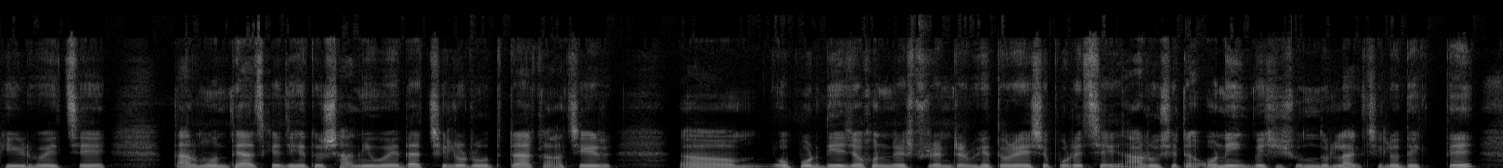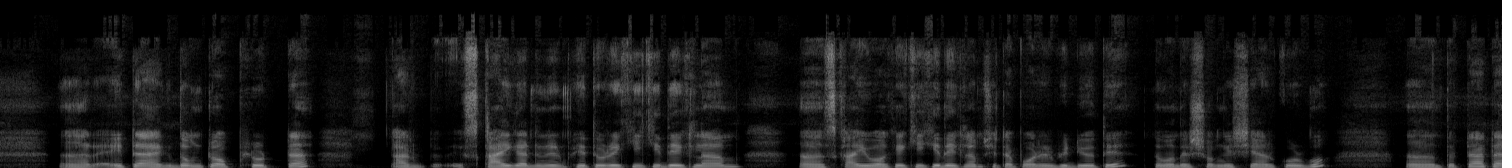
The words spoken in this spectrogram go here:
ভিড় হয়েছে। তার মধ্যে আজকে যেহেতু সানি ওয়েদার ছিল, রোদটা কাঁচের ওপর দিয়ে যখন রেস্টুরেন্টের ভেতরে এসে পড়েছে আরও সেটা অনেক বেশি সুন্দর লাগছিল দেখতে। আর এটা একদম টপ ফ্লোরটা আর স্কাই গার্ডেনের ভেতরে কি কি দেখলাম? স্কাই ওয়াকে কী কী দেখলাম সেটা পরের ভিডিওতে তোমাদের সঙ্গে শেয়ার করব। তো টাটা!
